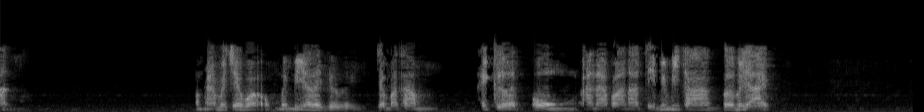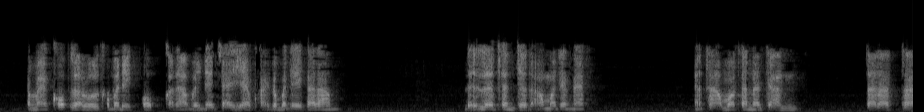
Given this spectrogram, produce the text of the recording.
หันต์นไมไม่ใช่ว่าไม่มีอะไรเลย จะมาทำให้เกิดองค์อนาปานสติไม่มีทางเกิดไม่ได้ทำไมครบสรุปก็ไม่ได้ครบกระทำไม่ได้ใจแยบคายก็ไม่ได้กระทำแล้วท่านจะเอามาจากไหนถามว่าท่านอาจารย์แต่ละแต่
